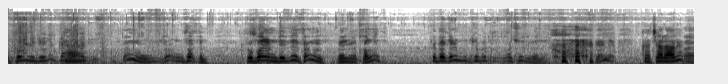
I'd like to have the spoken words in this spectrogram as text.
okula gidiyorduk. Ben de tamam mı? Ufaktım. Koparım dedi tamam mı? Beni bir kanlat. Köpeklerin bu köpek kaçıyordu benden. Kaçar abi. Ha.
